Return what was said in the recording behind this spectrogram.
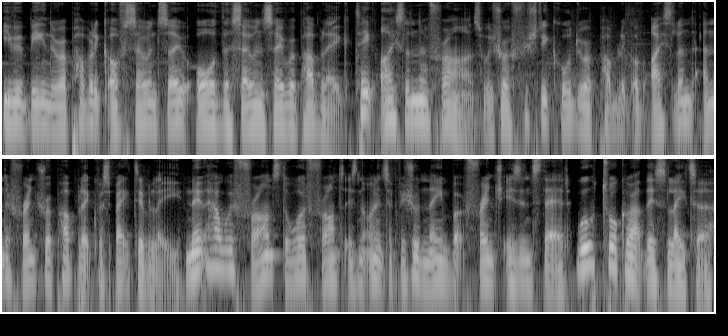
either being the Republic of so-and-so or the so-and-so Republic. Take Iceland and France, which were officially called the Republic of Iceland and the French Republic respectively. Note how with France, the word France is not on its official name but but French is instead. We'll talk about this later.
